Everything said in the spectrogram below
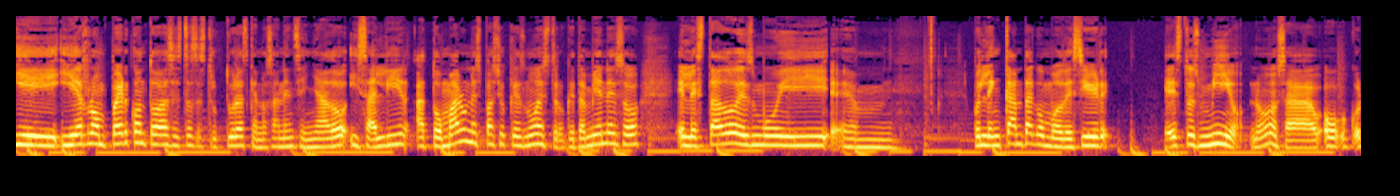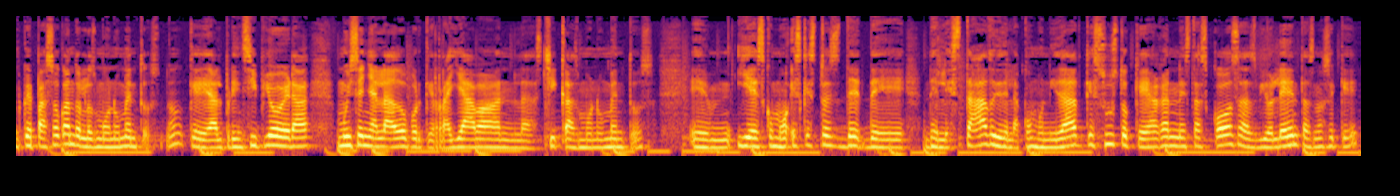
Y, es romper con todas estas estructuras que nos han enseñado y salir a tomar un espacio que es nuestro, que también eso, el Estado es muy, em, pues le encanta como decir, esto es mío, ¿no? O sea, o, qué pasó cuando los monumentos, ¿no? Que al principio era muy señalado porque rayaban las chicas monumentos. Em, y es como, es que esto es de, de, del Estado y de la comunidad, qué susto que hagan estas cosas violentas, no sé qué.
